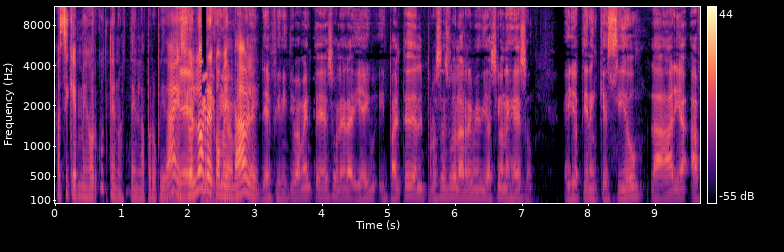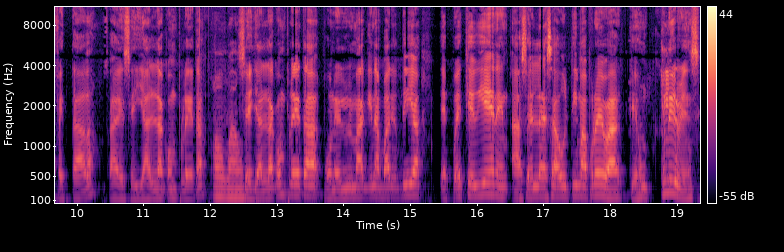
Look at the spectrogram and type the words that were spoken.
Así que es mejor que usted no esté en la propiedad, eso es lo recomendable. Definitivamente eso, Lela, y, hay- y parte del proceso de la remediación es eso. Ellos tienen que seal la área afectada, o sea, sellarla completa, Oh, wow. sellarla completa, ponerle en máquina varios días, después que vienen a hacerle esa última prueba, que es un clearance,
